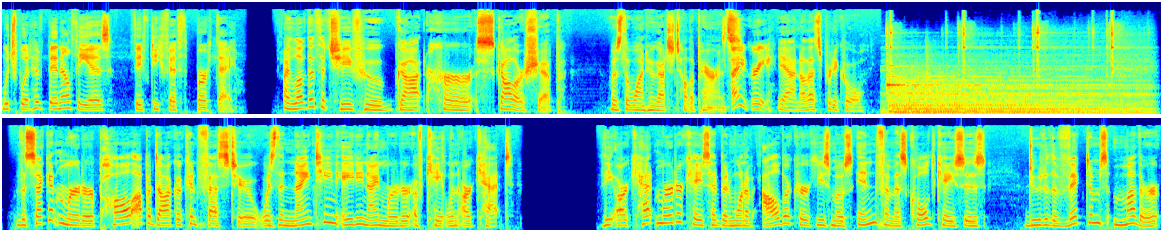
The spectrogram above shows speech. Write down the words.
which would have been Althea's 55th birthday. I love that the chief who got her scholarship was the one who got to tell the parents. I agree. Yeah, no, that's pretty cool. The second murder Paul Apodaca confessed to was the 1989 murder of Kaitlyn Arquette. The Arquette murder case had been one of Albuquerque's most infamous cold cases due to the victim's mother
